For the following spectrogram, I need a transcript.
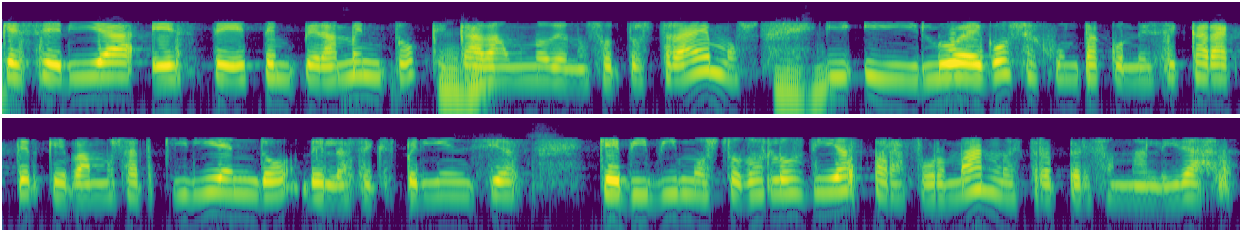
que sería este temperamento que cada uno de nosotros traemos y, y, luego se junta con ese carácter que vamos adquiriendo de las experiencias que vivimos todos los días para formar nuestra personalidad.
